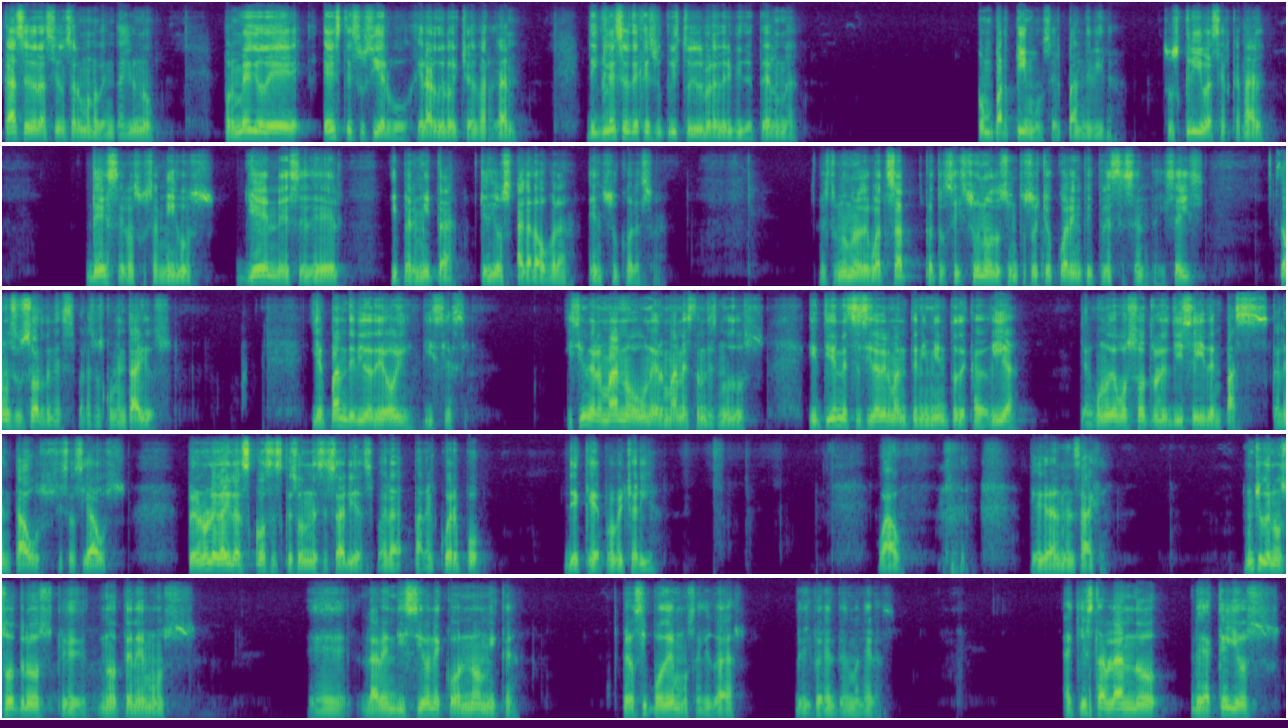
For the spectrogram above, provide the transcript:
Casa de Oración Salmo 91, por medio de este su siervo, Gerardo Eloy Chávez Barragán, de Iglesias de Jesucristo, Dios verdadero y vida eterna, compartimos el pan de vida. Suscríbase al canal, déselo a sus amigos, llénese de él y permita que Dios haga la obra en su corazón. Nuestro número de WhatsApp 461-208-4366. Estamos sus órdenes para sus comentarios. Y el pan de vida de hoy dice así. Y si un hermano o una hermana están desnudos y tienen necesidad del mantenimiento de cada día, y alguno de vosotros les dice, id en paz, calentaos y saciaos, pero no le dais las cosas que son necesarias para, para el cuerpo, ¿de qué aprovecharía? Wow, qué gran mensaje. Muchos de nosotros que no tenemos eh, la bendición económica, pero sí podemos ayudar de diferentes maneras. Aquí está hablando de aquellos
